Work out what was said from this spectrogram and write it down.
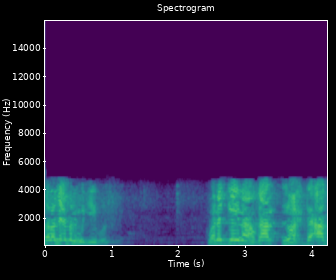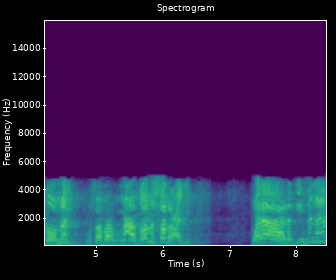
فلنعم المجيبون ونجيناه. قال نوح دعا قومه وصبر مع قومه صبر عجيب. ولا لقي منهم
